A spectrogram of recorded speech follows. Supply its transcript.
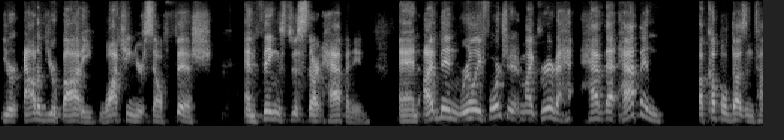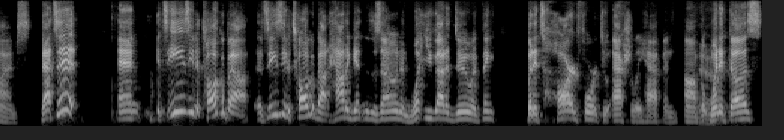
you're out of your body watching yourself fish and things just start happening. And I've been really fortunate in my career to ha- have that happen a couple dozen times. That's it. And it's easy to talk about. It's easy to talk about how to get into the zone and what you got to do and think, but it's hard for it to actually happen. Um, but when it does,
